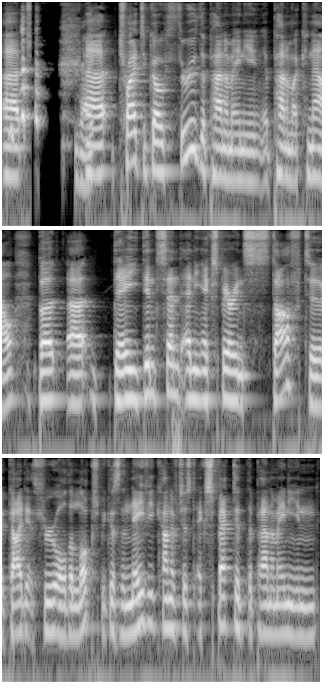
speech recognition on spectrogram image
uh, uh, tried to go through the Panamanian Panama Canal, but uh, they didn't send any experienced staff to guide it through all the locks because the Navy kind of just expected the Panamanian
